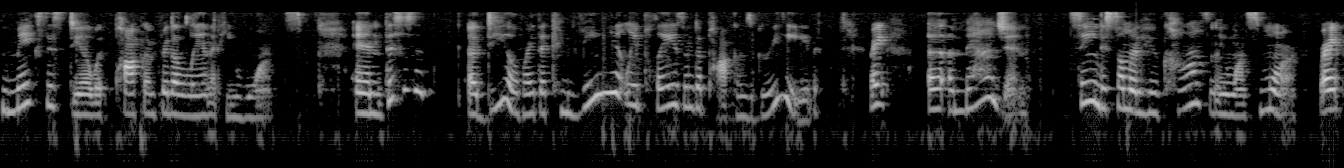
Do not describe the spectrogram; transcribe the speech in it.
who makes this deal with Pakhom for the land that he wants. And this is a, a deal, right, that conveniently plays into Pakhom's greed, right? Uh, imagine saying to someone who constantly wants more, right?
